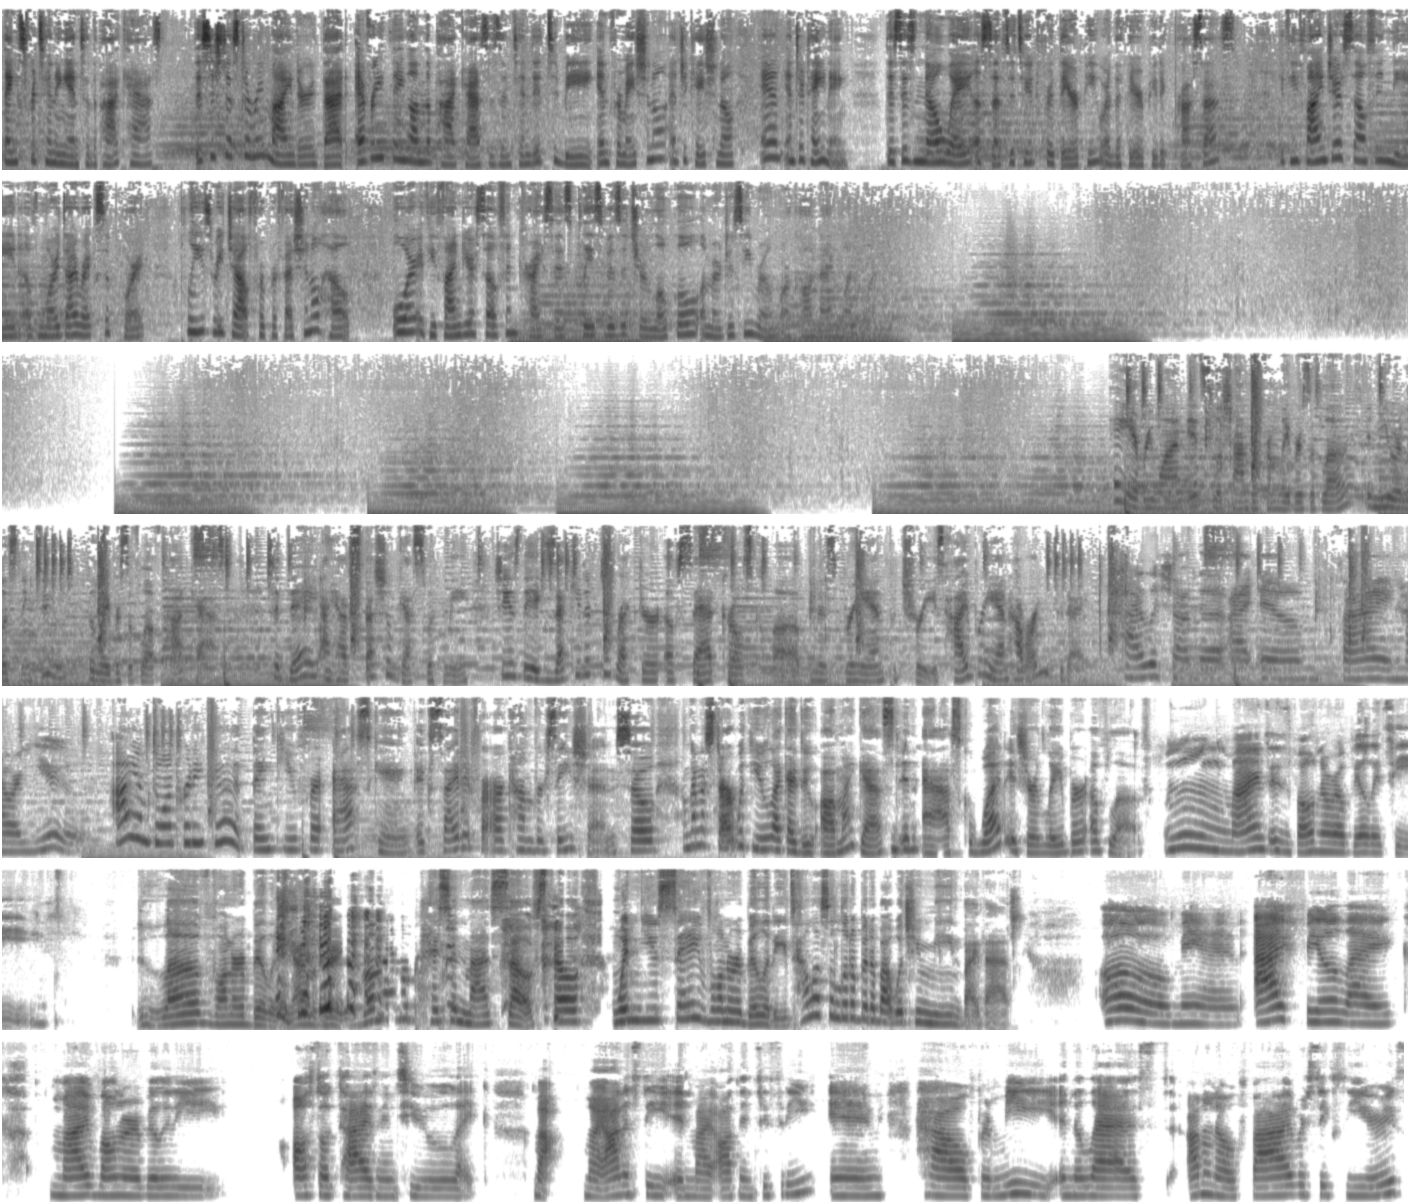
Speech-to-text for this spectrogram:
Thanks for tuning in to the podcast. This is just a reminder that everything on the podcast is intended to be informational, educational, and entertaining. This is no way a substitute for therapy or the therapeutic process. If you find yourself in need of more direct support, please reach out for professional help. Or if you find yourself in crisis, please visit your local emergency room or call 911. It's La Shanda from Labors of Love, and you are listening to the Labors of Love podcast. Today I have special guests with me. She is the executive director of Sad Girls Club, Ms. Brianne Patrice. Hi Brianne, how are you today? Hi La Shanda, I am fine. How are you? I am doing pretty good. Thank you for asking. Excited for our conversation. So, I'm going to start with you, like I do all my guests, and ask what is your labor of love? Mm, mine is vulnerability. Love vulnerability. I'm a very vulnerable person myself. So, when you say vulnerability, tell us a little bit about what you mean by that. Oh, man. I feel like my vulnerability also ties into like my my honesty and my authenticity and how for me in the last I don't know 5 or 6 years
